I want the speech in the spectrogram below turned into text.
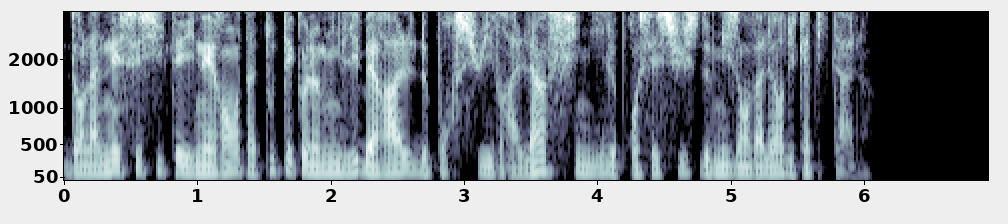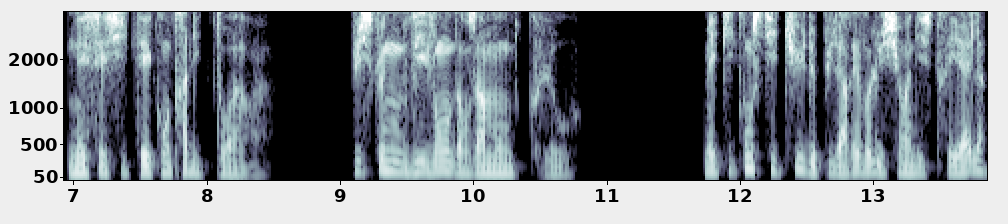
dans la nécessité inhérente à toute économie libérale de poursuivre à l'infini le processus de mise en valeur du capital. Nécessité contradictoire, puisque nous vivons dans un monde clos, mais qui constitue depuis la révolution industrielle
